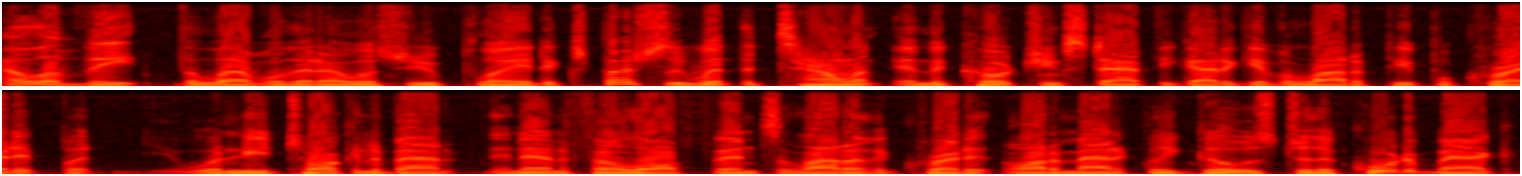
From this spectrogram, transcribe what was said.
elevate the level that LSU played, especially with the talent and the coaching staff. You got to give a lot of people credit, but when you're talking about an NFL offense, a lot of the credit automatically goes to the quarterback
